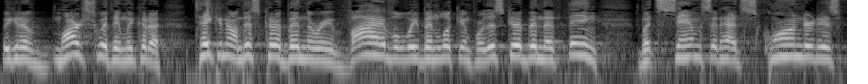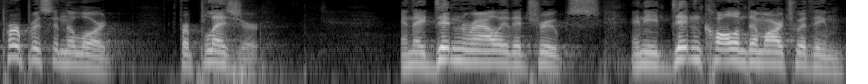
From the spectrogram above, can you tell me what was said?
We could have marched with him. We could have taken on. This could have been the revival we've been looking for. This could have been the thing. But Samson had squandered his purpose in the Lord for pleasure. And they didn't rally the troops. And he didn't call them to march with him.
